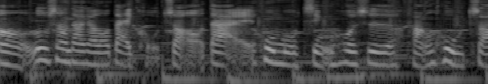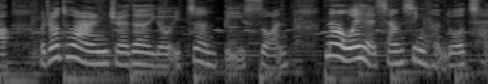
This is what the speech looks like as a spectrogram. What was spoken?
嗯，路上大家都戴口罩、戴护目镜或是防护罩，我就突然觉得有一阵鼻酸。那我也相信很多产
